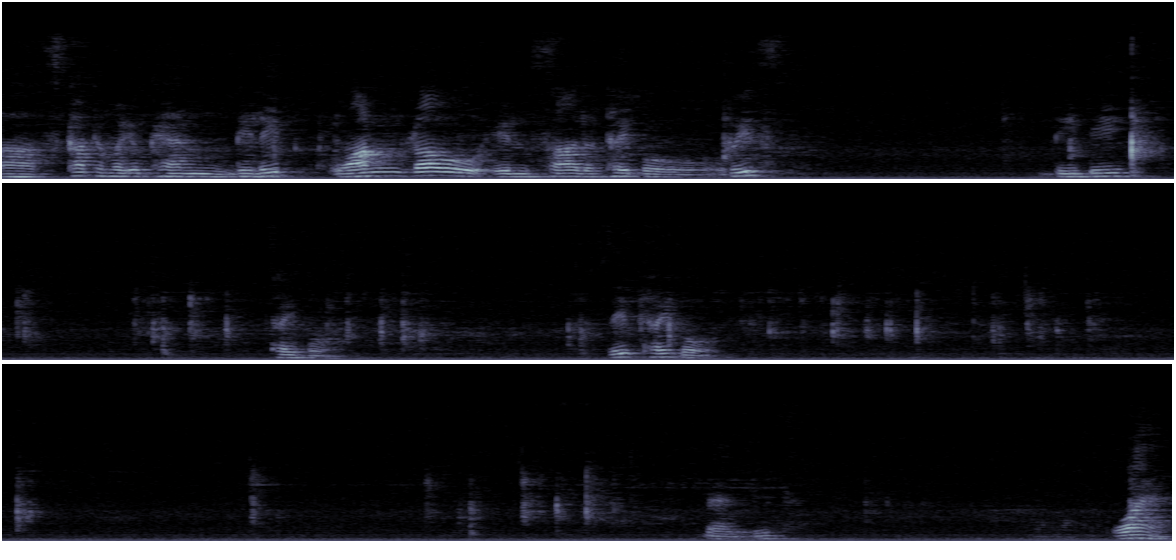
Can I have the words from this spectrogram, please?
uh, customer you can delete one row inside the table. List db table. This table. Then it where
